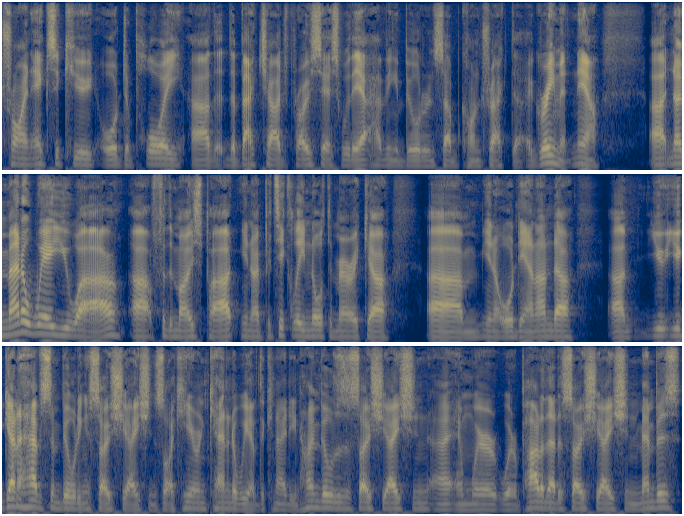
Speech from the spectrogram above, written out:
try and execute or deploy uh, the, the back charge process without having a builder and subcontractor agreement. Now, uh, no matter where you are, uh, for the most part, you know, particularly North America, um, you know, or down under, um, you, are going to have some building associations. Like here in Canada, we have the Canadian Home Builders Association, uh, and we're we're a part of that association members.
